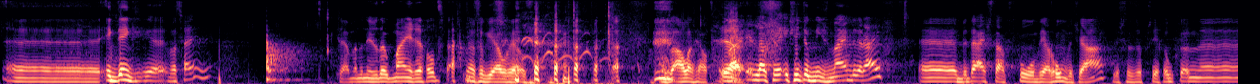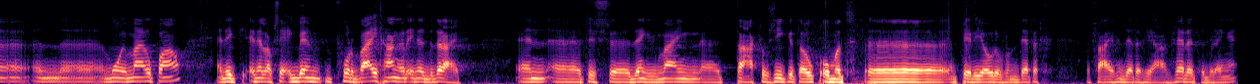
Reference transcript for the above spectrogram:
eh, ik denk, wat zei je? ja, maar dan is het ook mijn geld. Dat is ook jouw geld. dat is alle geld. Ja. Maar, laat ik, zeggen, ik zie het ook niet als mijn bedrijf. Eh, het bedrijf staat volgend jaar 100 jaar, dus dat is op zich ook een, eh, een eh, mooie mijlpaal. En, ik, en laat ik zeggen, ik ben voorbijganger in het bedrijf. En het is denk ik mijn taak, zo zie ik het ook, om het een periode van 30, 35 jaar verder te brengen.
